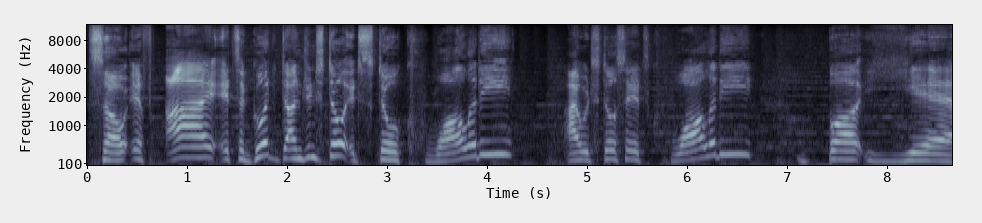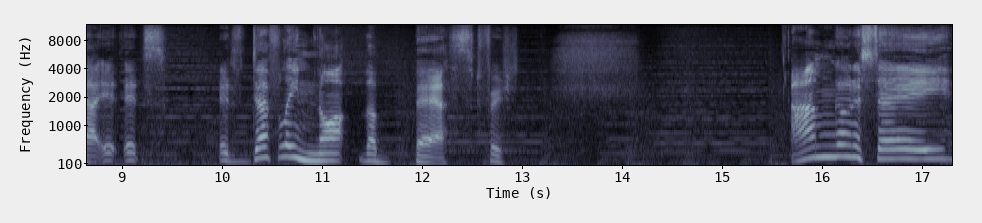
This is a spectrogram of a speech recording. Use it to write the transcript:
So if I... It's a good dungeon still. It's still quality. I would still say it's quality. But yeah, it, it's... It's definitely not the best for... I'm gonna say...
